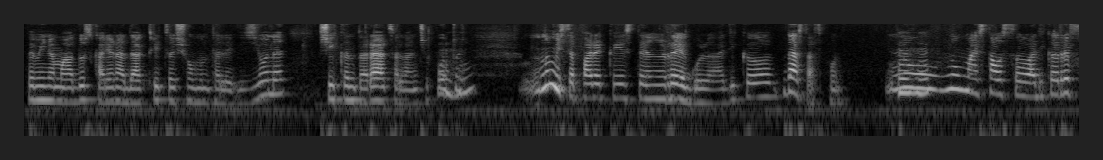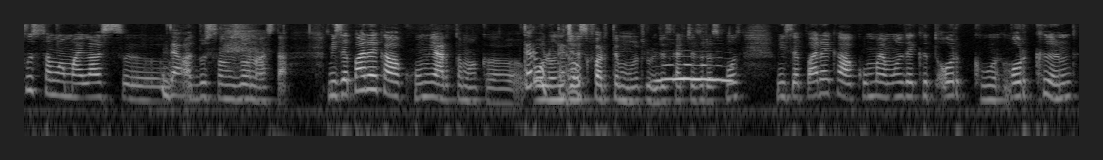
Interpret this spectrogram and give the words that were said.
Pe mine m-a adus cariera de actriță și om în televiziune și cântăreață la începuturi. Nu mi se pare că este în regulă, adică de asta spun. Nu, nu mai stau să, adică refuz să mă mai las uh, Da. adus în zona asta. Mi se pare că acum, iartă-mă că Te rog, o te lungesc rog. foarte mult, lungesc acest răspuns, mi se pare că acum mai mult decât oricând, oricând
